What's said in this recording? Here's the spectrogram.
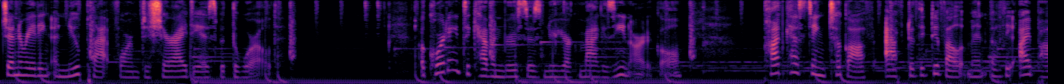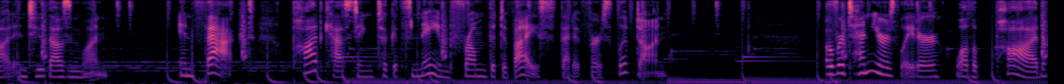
generating a new platform to share ideas with the world. According to Kevin Roose's New York Magazine article, podcasting took off after the development of the iPod in 2001. In fact, podcasting took its name from the device that it first lived on. Over 10 years later, while the pod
